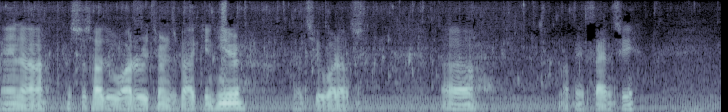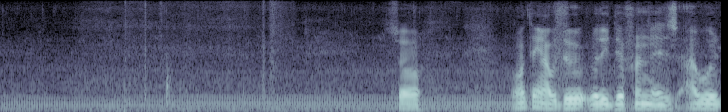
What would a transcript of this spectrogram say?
And uh, this is how the water returns back in here. Let's see what else. Uh, nothing fancy. So one thing I would do really different is I would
